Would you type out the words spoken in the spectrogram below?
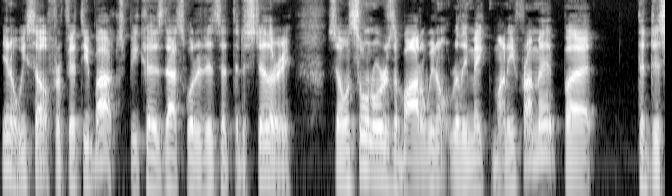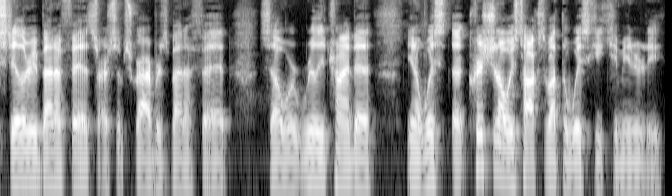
you know we sell it for 50 bucks because that's what it is at the distillery. So when someone orders a bottle, we don't really make money from it, but the distillery benefits, our subscribers benefit. So we're really trying to, you know, whis- uh, Christian always talks about the whiskey community,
